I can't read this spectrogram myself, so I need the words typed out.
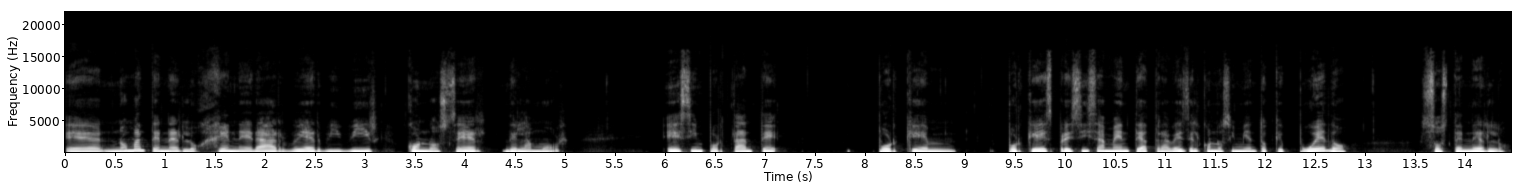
eh, no mantenerlo, generar, ver, vivir, conocer del amor, es importante porque, mm, porque es precisamente a través del conocimiento que puedo sostenerlo,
